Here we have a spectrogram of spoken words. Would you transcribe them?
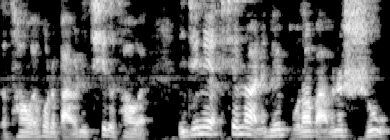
的仓位或者百分之七的仓位，你今天现在你可以补到百分之十五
